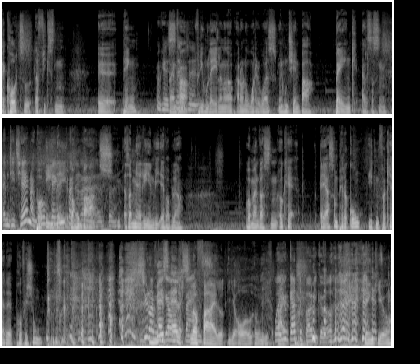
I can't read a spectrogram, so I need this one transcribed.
rekordtid, der fik sådan øh, penge okay, derindefra, sindssygt. fordi hun lagde et eller andet op. I don't know what it was, men hun tjente bare bank, altså sådan Jamen, de tjener på gode en penge dag, hvor hun der, bare, altså. altså. altså mere rig end vi ever bliver. Hvor man var sådan, okay, er jeg som pædagog i den forkerte profession? Make Hvis alt slår fejl i året only. Well, you got the body, girl. thank you.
